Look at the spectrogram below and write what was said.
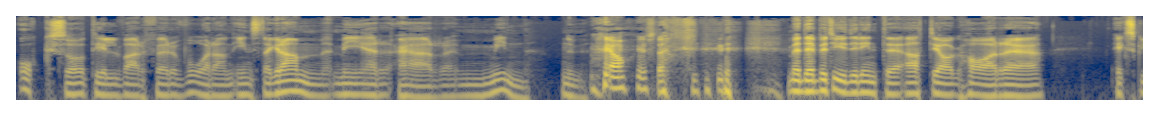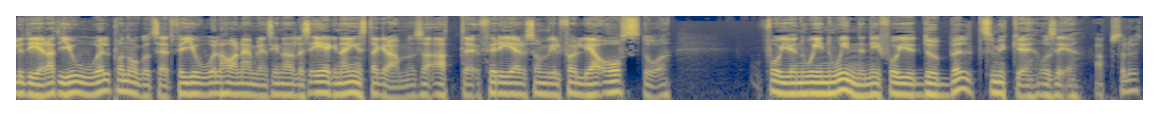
också till varför våran Instagram mer är min nu. Ja, just det. Men det betyder inte att jag har eh, exkluderat Joel på något sätt. För Joel har nämligen sin alldeles egna Instagram. Så att eh, för er som vill följa oss då får ju en win-win. Ni får ju dubbelt så mycket att se. Absolut.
